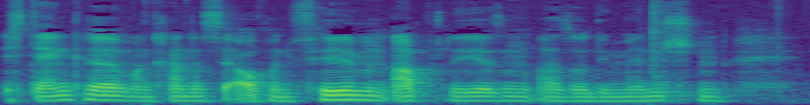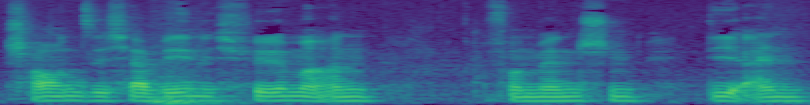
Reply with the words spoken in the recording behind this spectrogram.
ich denke, man kann das ja auch in Filmen ablesen. Also die Menschen schauen sich ja wenig Filme an von Menschen, die ein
